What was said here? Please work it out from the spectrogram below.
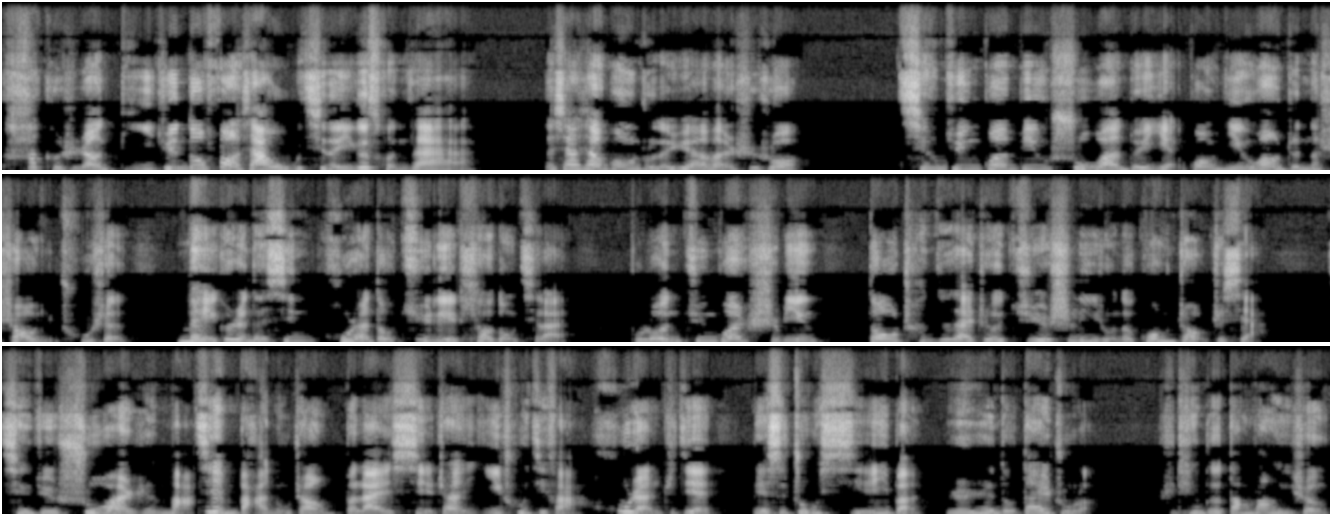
她可是让敌军都放下武器的一个存在。那香香公主的原文是说。清军官兵数万对眼光凝望着那少女出神，每个人的心忽然都剧烈跳动起来。不论军官士兵，都沉醉在这绝世丽容的光照之下。清军数万人马剑拔弩张，本来血战一触即发，忽然之间便似中邪一般，人人都呆住了。只听得当啷一声，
